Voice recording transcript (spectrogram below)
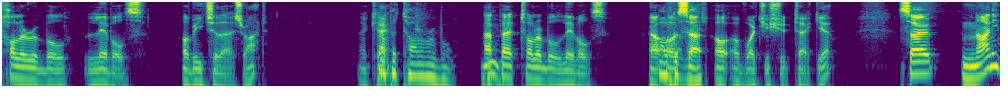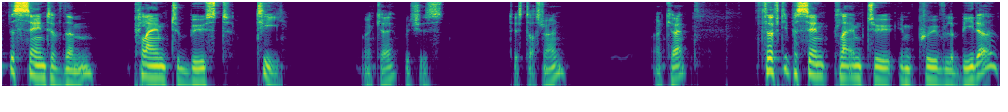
tolerable levels of each of those, right? Okay. Upper tolerable. Mm. Upper tolerable levels uh, of, so- of, what you should take, yeah. So 90% of them claim to boost T, okay, which is testosterone, okay. 50% claim to improve libido,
